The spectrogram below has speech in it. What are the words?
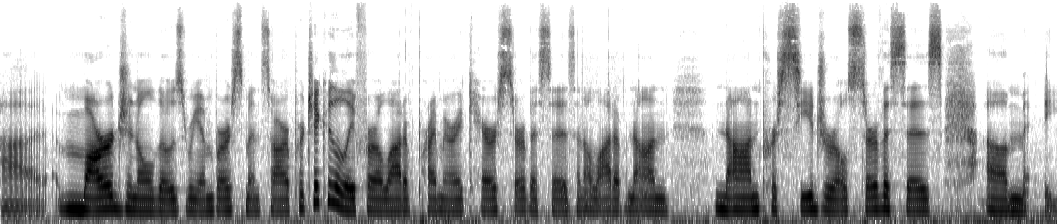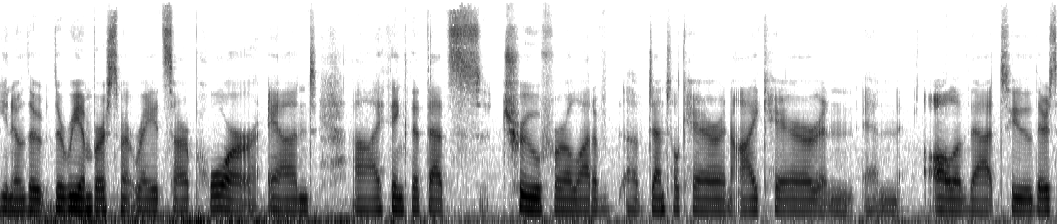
uh, marginal those reimbursements are, particularly for a lot of primary care services and a lot of non non procedural services, um, you know, the, the reimbursement rates are poor. And uh, I think that that's true for a lot of, of dental care and eye care and, and all of that too. There's,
